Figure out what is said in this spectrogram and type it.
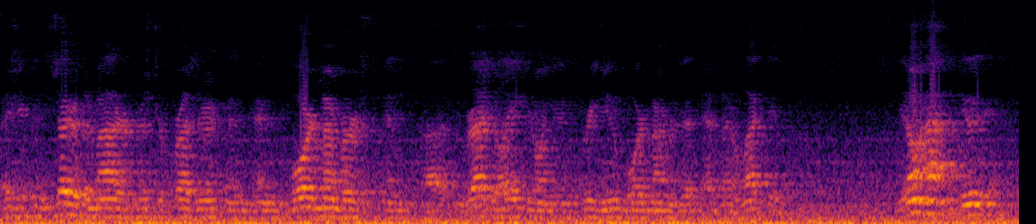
As you consider the matter, Mr. President and, and board members, and, uh, congratulations on your three new board members that have been elected. You don't have to do that.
